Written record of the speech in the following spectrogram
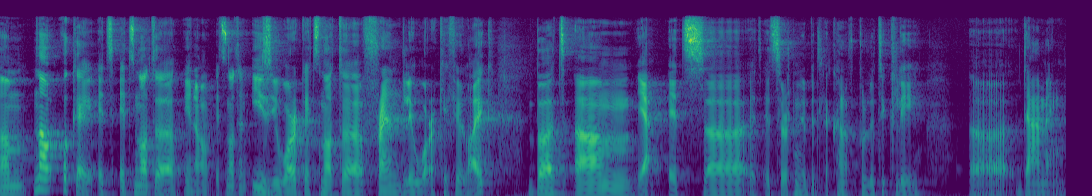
Um, now, okay, it's it's not a you know it's not an easy work. It's not a friendly work, if you like. But um, yeah, it's uh, it, it's certainly a bit like kind of politically uh, damning.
